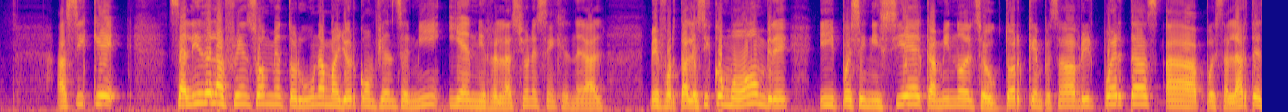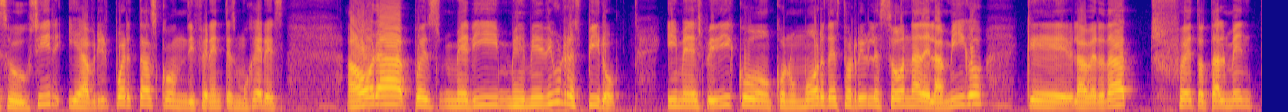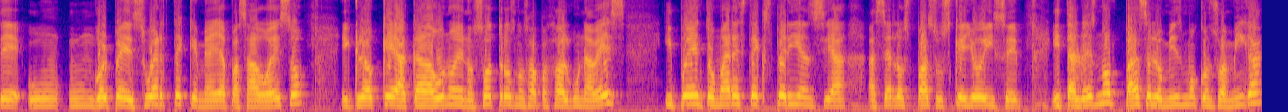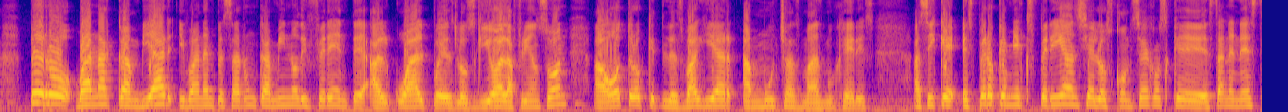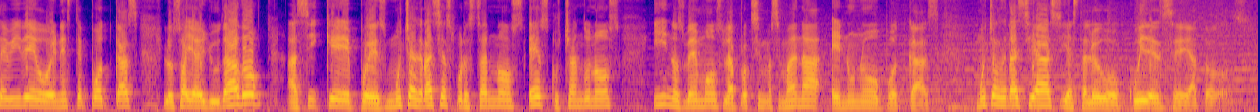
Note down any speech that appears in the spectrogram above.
Así que salir de la friendzone me otorgó una mayor confianza en mí y en mis relaciones en general. Me fortalecí como hombre y pues inicié el camino del seductor que empezaba a abrir puertas a pues al arte de seducir y a abrir puertas con diferentes mujeres. Ahora pues me di, me, me di un respiro y me despedí con, con humor de esta horrible zona del amigo que la verdad fue totalmente un, un, golpe de suerte que me haya pasado eso y creo que a cada uno de nosotros nos ha pasado alguna vez y pueden tomar esta experiencia, hacer los pasos que yo hice y tal vez no pase lo mismo con su amiga, pero van a cambiar y van a empezar un camino diferente al cual pues los guió a la friendzone, a otro que les va a guiar a muchas más mujeres. Así que espero que mi experiencia y los consejos que están en este video, en este podcast, los haya ayudado. Así pues muchas gracias por estarnos escuchándonos y nos vemos la próxima semana en un nuevo podcast. Muchas gracias y hasta luego. Cuídense a todos.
